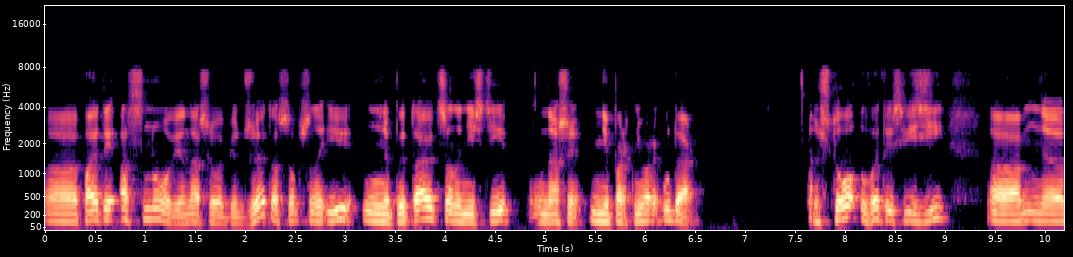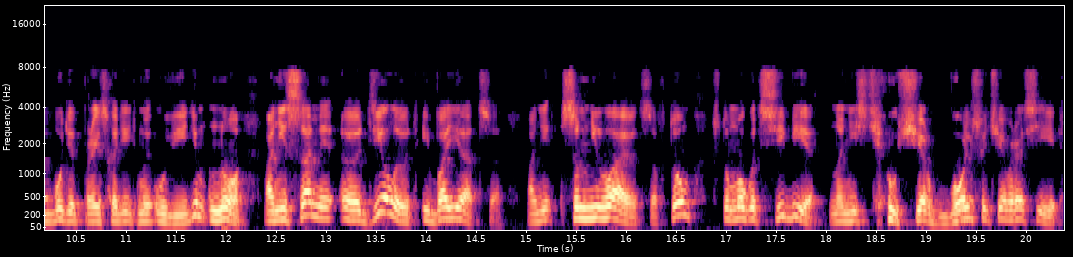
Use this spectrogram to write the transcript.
э, по этой основе нашего бюджета, собственно, и пытаются нанести наши непартнеры удар. Что в этой связи Э, э, будет происходить, мы увидим, но они сами э, делают и боятся, они сомневаются в том, что могут себе нанести ущерб больше, чем России.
